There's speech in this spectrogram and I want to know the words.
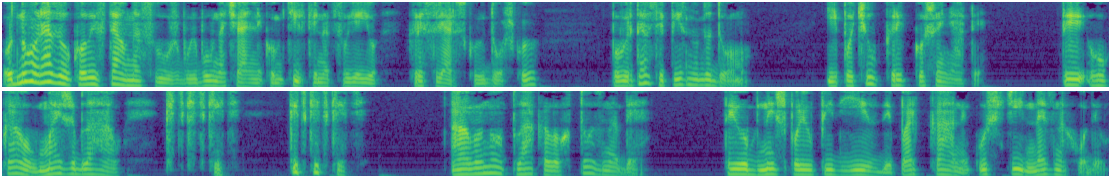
Одного разу, коли став на службу і був начальником тільки над своєю креслярською дошкою, повертався пізно додому і почув крик кошеняти. Ти гукав, майже благав киць-киць-киць, киць-киць-киць. А воно плакало хто знаде. Ти обнишпорив під'їзди, паркани, кущі не знаходив.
